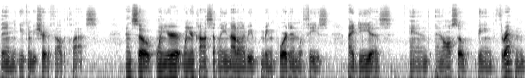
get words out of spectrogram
then you can be sure to fail the class. And so when you're when you're constantly not only be, being poured in with these ideas and and also being threatened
